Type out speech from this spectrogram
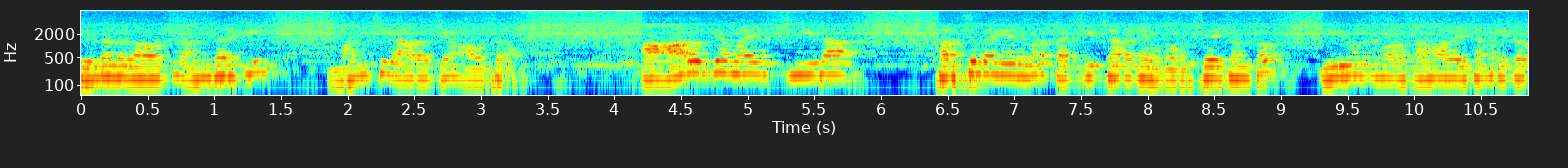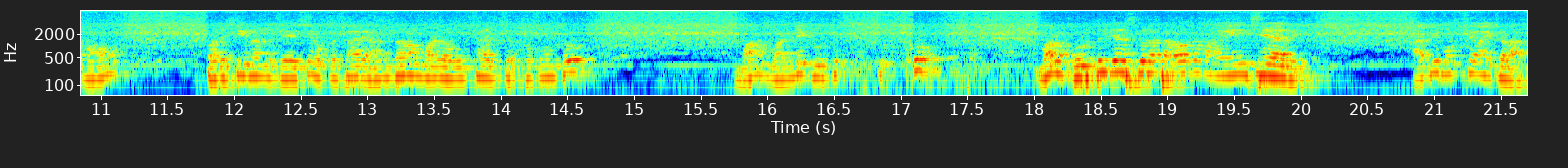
పిల్లలు కావచ్చు అందరికీ మంచి ఆరోగ్యం అవసరం. ఆ ఆరోగ్యం మీద ఖర్చులు అయ్యేది కూడా తగ్గించాలనే ఒక ఉద్దేశంతో ఈరోజు మన సమావేశం ఇక్కడ మనం పరిశీలన చేసి ఒకసారి అందరం మళ్ళీ ఒకసారి చెప్పుకుంటూ మనం మళ్ళీ గుర్తు మనం గుర్తు చేసుకున్న తర్వాత మనం ఏం చేయాలి? అది ముఖ్యం ఇక్కడ.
